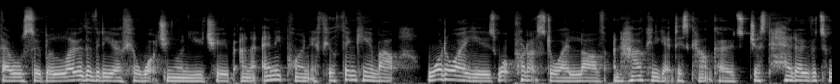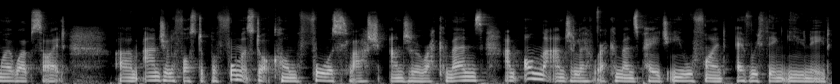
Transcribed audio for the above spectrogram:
They're also below the video if you're watching on youtube. And at any point if if you're thinking about what do I use, what products do I love, and how can you get discount codes, just head over to my website. Um, angelafosterperformance.com forward slash Angela recommends. And on that Angela recommends page, you will find everything you need.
